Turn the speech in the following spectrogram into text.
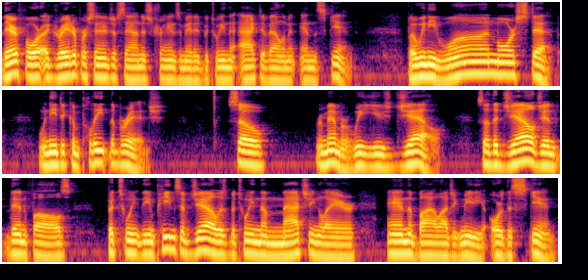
Therefore, a greater percentage of sound is transmitted between the active element and the skin. But we need one more step. We need to complete the bridge. So, remember, we use gel. So the gel then falls between the impedance of gel is between the matching layer and the biologic media or the skin.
